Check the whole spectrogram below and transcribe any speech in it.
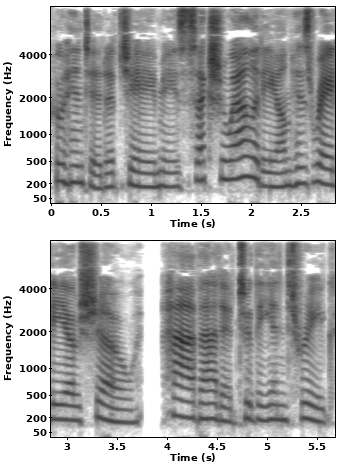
who hinted at Jamie's sexuality on his radio show, have added to the intrigue.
